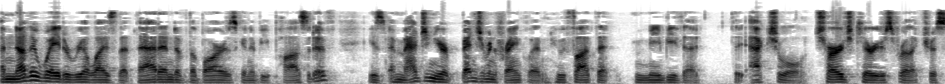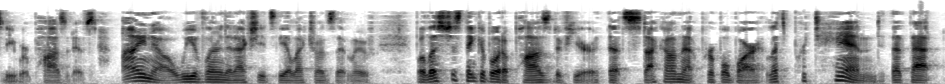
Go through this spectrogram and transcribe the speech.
Another way to realize that that end of the bar is going to be positive is imagine you're Benjamin Franklin who thought that maybe the, the actual charge carriers for electricity were positives. I know we have learned that actually it's the electrons that move. But let's just think about a positive here that's stuck on that purple bar. Let's pretend that that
